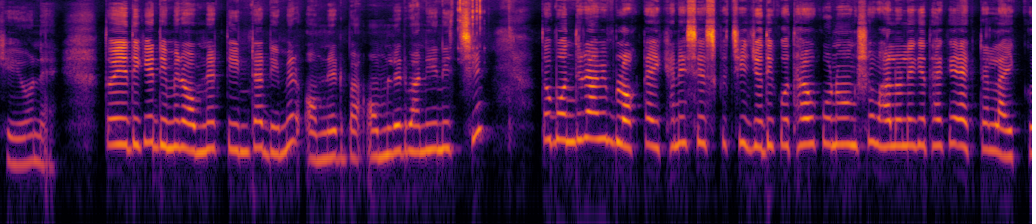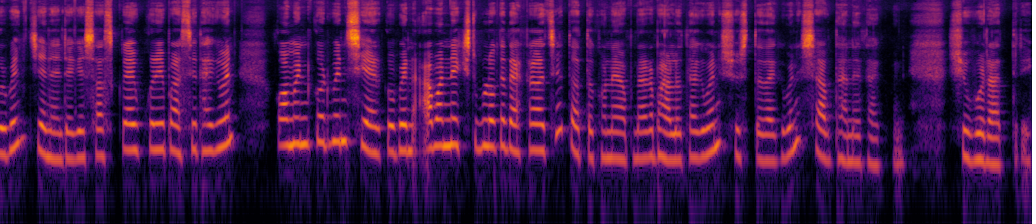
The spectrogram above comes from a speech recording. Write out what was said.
খেয়েও নেয়। তো এদিকে ডিমের অমলেট, তিনটা ডিমের অমলেট বা, অমলেট বানিয়ে নিচ্ছি। তো বন্ধুরা, আমি ব্লগটা এখানে শেষ করছি। যদি কোথাও কোনো অংশ ভালো লেগে থাকে, একটা লাইক করবেন, চ্যানেলটাকে সাবস্ক্রাইব করে পাশে থাকবেন, কমেন্ট করবেন, শেয়ার করবেন। আবার নেক্সট ব্লগে দেখা আছে ততক্ষণে আপনারা ভালো থাকবেন, সুস্থ থাকবেন, সাবধানে থাকবেন। শুভরাত্রি।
